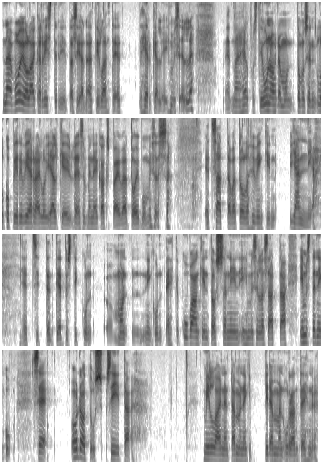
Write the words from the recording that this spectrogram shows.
nämä voi olla aika ristiriitaisia nämä tilanteet herkälle ihmiselle. Et näin helposti unohdan mun tuommoisen lukupiirivierailun jälkeen yleensä menee kaksi päivää toipumisessa. Että saattavat olla hyvinkin jänniä. Et sitten tietysti kun, mon, niin kun ehkä kuvaankin tuossa, niin ihmisillä saattaa, ihmisten niin se odotus siitä, millainen tämmöinenkin pidemmän uran tehnyt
